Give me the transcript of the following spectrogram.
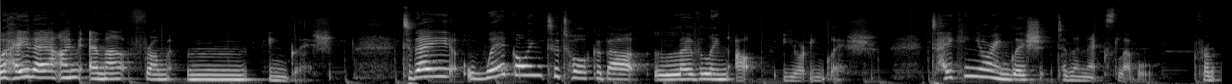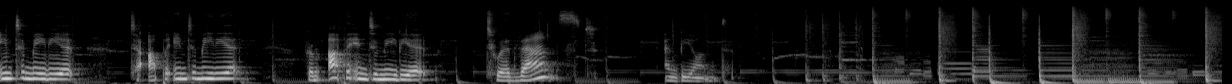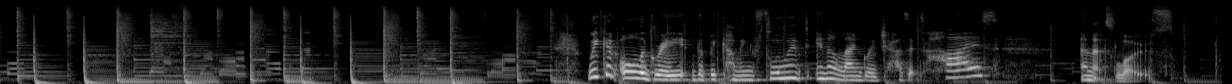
Well, hey there, I'm Emma from mm, English. Today, we're going to talk about leveling up your English, taking your English to the next level, from intermediate to upper intermediate, from upper intermediate to advanced and beyond. We can all agree that becoming fluent in a language has its highs and its lows.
